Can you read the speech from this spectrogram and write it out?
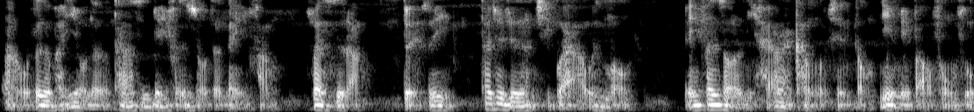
啊、我这个朋友呢，他是被分手的那一方，算是啦。对，所以他就觉得很奇怪啊，为什么？诶，分手了你还要来看我的限动？你也没把我封锁，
